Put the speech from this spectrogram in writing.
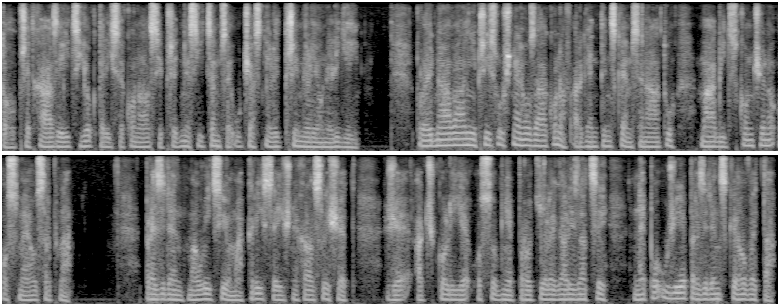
Toho předcházejícího, který se konal asi před měsícem, se účastnili 3 miliony lidí. Projednávání příslušného zákona v argentinském senátu má být skončeno 8. srpna. Prezident Mauricio Macri se již nechal slyšet, že ačkoliv je osobně proti legalizaci, nepoužije prezidentského veta,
